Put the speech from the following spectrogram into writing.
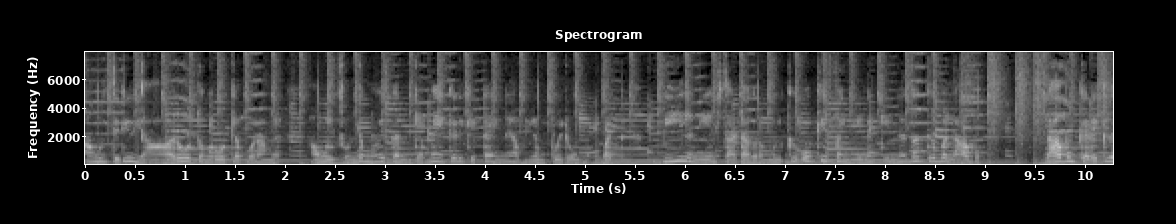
அவங்களுக்கு தெரியும் யாரோ ஒருத்தவங்க ரோட்டில் போகிறாங்க அவங்களுக்கு சொந்தமாகவே இருக்காங்க எவன் எக்கடி கெட்டால் என்ன அப்படின்னு நம்ம போயிடுவோம். பட் பியில் நேம் ஸ்டார்ட் ஆகிறவங்களுக்கு ஓகே ஃபைன் எனக்கு என்ன தான் திரும்ப லாபம். லாபம் கிடைக்கல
